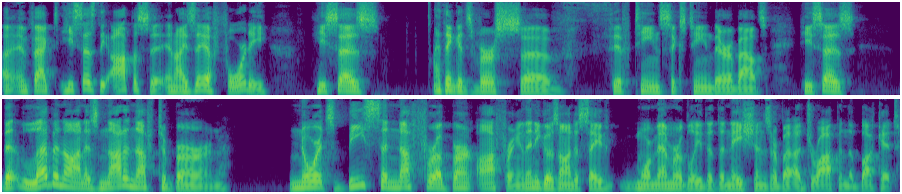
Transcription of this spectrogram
Uh, in fact, he says the opposite in Isaiah 40. He says, I think it's verse uh, 15, 16, thereabouts. He says that Lebanon is not enough to burn, nor its beasts enough for a burnt offering. And then he goes on to say more memorably that the nations are but a drop in the bucket,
